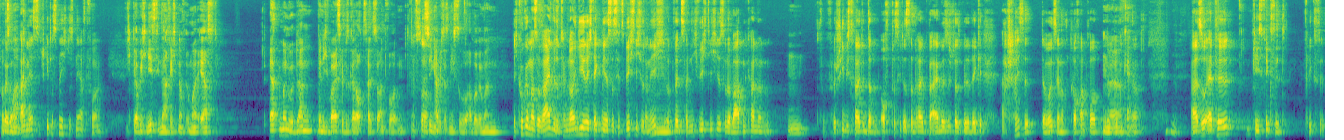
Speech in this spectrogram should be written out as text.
bei smart. iMessage geht das nicht, das nervt voll. Ich glaube, ich lese die Nachrichten auch immer erst, ja, immer nur dann, wenn ich weiß, ich habe jetzt gerade auch Zeit zu antworten. So. Deswegen habe ich das nicht so. Aber wenn man, Ich gucke immer so rein, bin total neugierig, denke mir, ist das jetzt wichtig oder nicht? Mhm. Und wenn es halt nicht wichtig ist oder warten kann, dann ver- verschiebe ich es halt und dann oft passiert das dann halt bei iMessage, dass ich mir dann denke, ach scheiße, da wolltest du ja noch drauf antworten. Ja, okay. Ja. Also Apple, please fix it. fix it.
